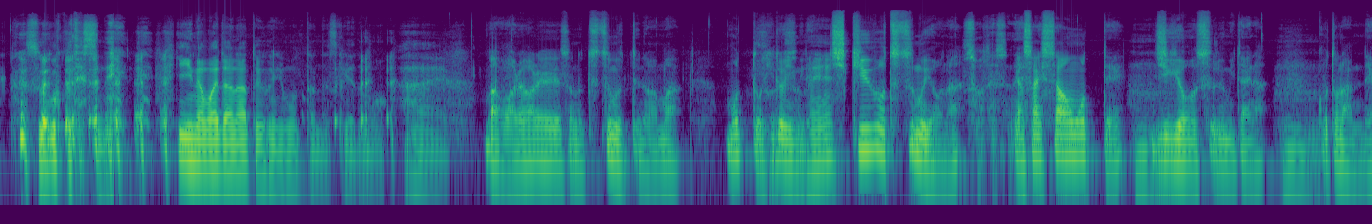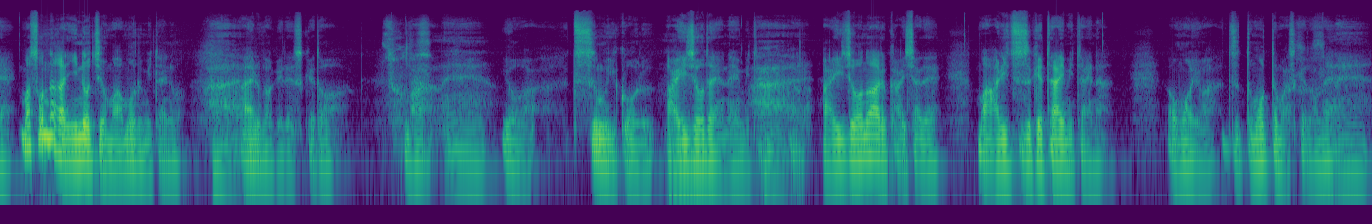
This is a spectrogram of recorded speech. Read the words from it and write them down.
すごくですね いい名前だなというふうに思ったんですけれども、はい、まあ我々その包むっていうのはまあもっと広い意味で地球を包むような優しさを持って事業をするみたいなことなんで、まあその中に命を守るみたいの入るわけですけど、そうですね、要は包むイコール愛情だよねみたいな、愛情のある会社で、まあ、あり続けたいみたいな思いはずっと持ってますけどね。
